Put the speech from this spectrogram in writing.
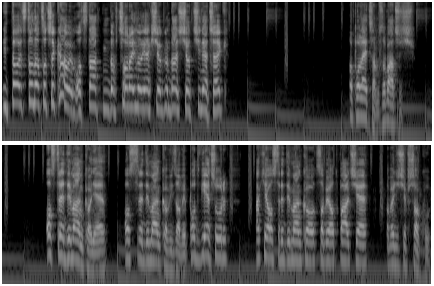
I to jest to, na co czekałem. Ostatni, no wczoraj, no jak się oglądaliście odcineczek, to polecam, zobaczyć. Ostre dymanko, nie? Ostre dymanko, widzowie. Pod wieczór, takie ostre dymanko sobie odpalcie, to będziecie w szoku.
